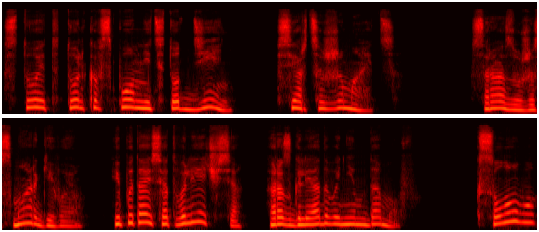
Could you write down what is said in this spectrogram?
Стоит только вспомнить тот день, сердце сжимается. Сразу же смаргиваю и пытаюсь отвлечься разглядыванием домов. К слову,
